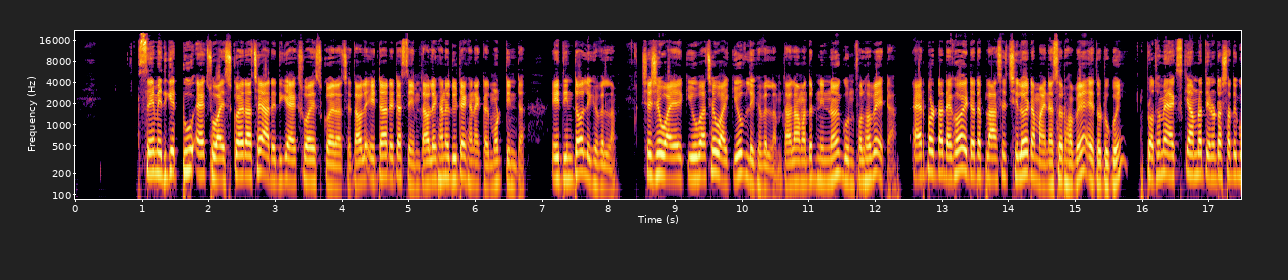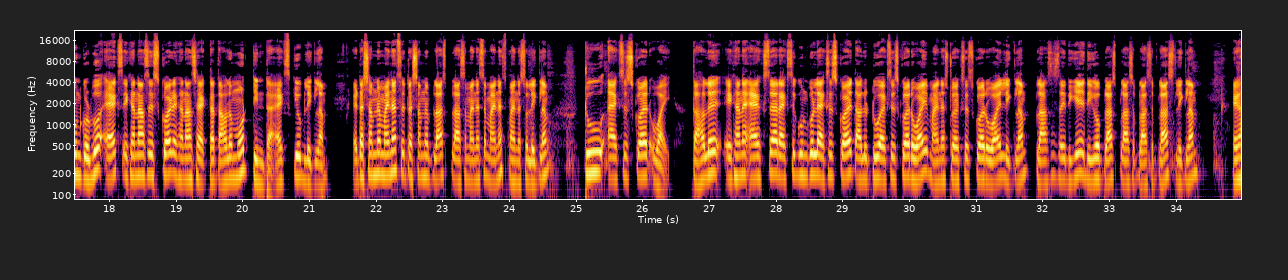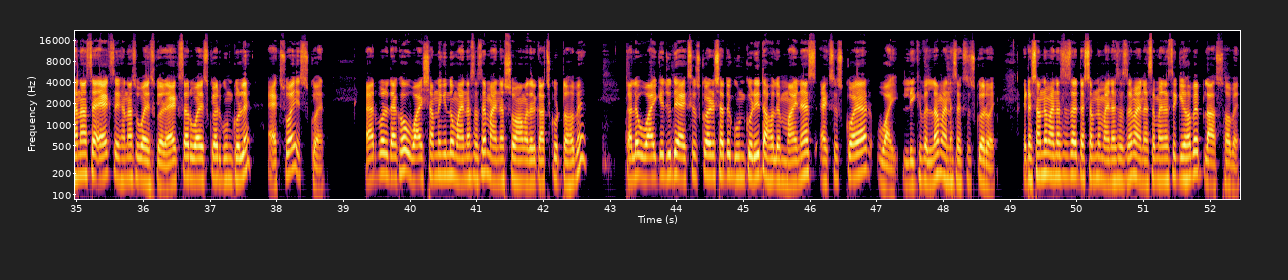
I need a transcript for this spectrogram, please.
same এদিকে টু এক্স ওয়াই স্কোয়ার আছে আর এদিকে এক্স ওয়াই স্কোয়ার আছে। তাহলে এটা আর এটা সেম তাহলে এখানে দুইটা, এখানে একটা, মোট তিনটা। এই তিনটাও লিখে ফেললাম। শেষে ওয়াই কিউব আছে ওয়াই কিউব লিখে ফেললাম। তাহলে আমাদের নির্ণয় গুণফল হবে এটা। এরপরটা দেখো, এটাতে প্লাসের ছিল, এটা মাইনাসের হবে এতটুকুই। প্রথমে এক্স কে আমরা তেরোটার সাথে গুণ করব। এক্স এখানে আছে স্কোয়ার এখানে আছে একটা। তাহলে মোট তিনটা। এক্স কিউব লিখলাম। এটার সামনে মাইনাস এটার সামনে প্লাস প্লাস মাইনাসে মাইনাস মাইনাসও লিখলাম। টু এক্স স্কোয়ার ওয়াই তাহলে এখানে এক্স আর এক্সে গুণ করলে এক্স স্কোয়ার তাহলে two x square y minus two x square y লিখলাম প্লাস আছে এদিকে, এদিকেও প্লাস প্লাস প্লাসে প্লাস লিখলাম। এখানে আছে এক্স এখানে আছে ওয়াই স্কোয়ার এক্স আর ওয়াই স্কোয়ার গুণ করলে এক্স ওয়াই স্কোয়ার এরপরে দেখো ওয়াইয়ের সামনে কিন্তু মাইনাস আছে মাইনাস সহ আমাদের কাজ করতে হবে। তাহলে ওয়াইকে যদি এক্স স্কোয়ারের সাথে গুণ করি, তাহলে মাইনাস এক্স স্কোয়ার ওয়াই লিখে ফেললাম মাইনাস এক্স স্কোয়ার ওয়াই এটার সামনে মাইনাস আছে, এটার সামনে মাইনাস আছে মাইনাসে মাইনাসে কী হবে? প্লাস হবে।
